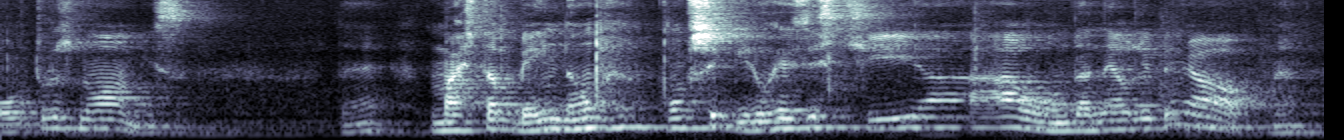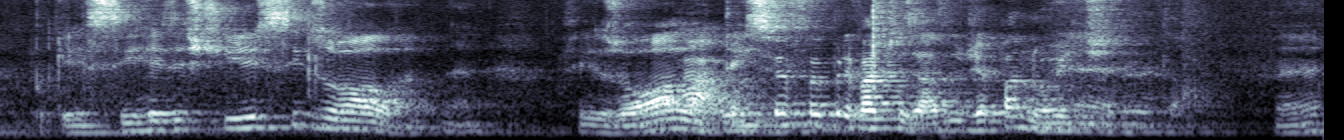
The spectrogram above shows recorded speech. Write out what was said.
outros nomes. Né? Mas também não conseguiram resistir à onda neoliberal, né? porque se resistir, se isola se isola. Ah, tem... Você foi privatizado do dia para noite, é, né? Então, né?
